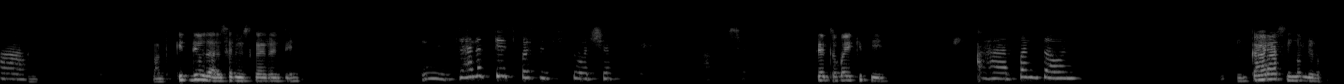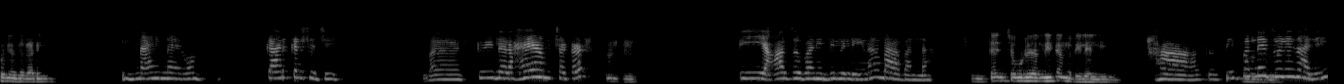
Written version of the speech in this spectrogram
हा. आता किती दिवस झाले सर्व्हिस करायला ते? अं, झालं तीस पस्तीस वर्ष. त्यांचं वय किती? हा पंचावन्न. कार असेल तुमच्याकडे फोर गाडी? नाही नाही हो. कार कशाची? टू व्हीलर आहे आमच्याकडे. ती आजोबांनी दिलेली आहे ना बाबांना. त्यांच्या वडिलांनी त्यांना दिलेली. हा तर ती पण लय बरोबर. जुनी झाली.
